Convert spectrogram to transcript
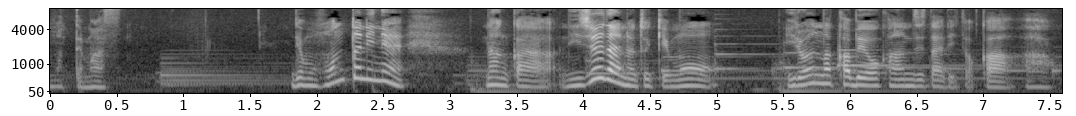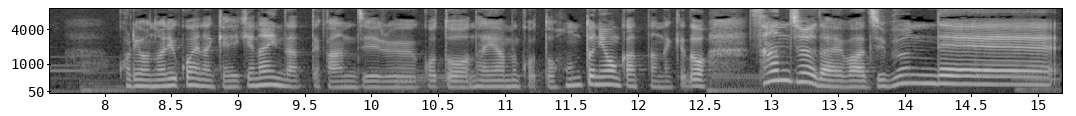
思ってます。でも本当にねなんか20代の時もいろんな壁を感じたりとかあこれを乗り越えなきゃいけないんだって感じること悩むこと本当に多かったんだけど30代は自分で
